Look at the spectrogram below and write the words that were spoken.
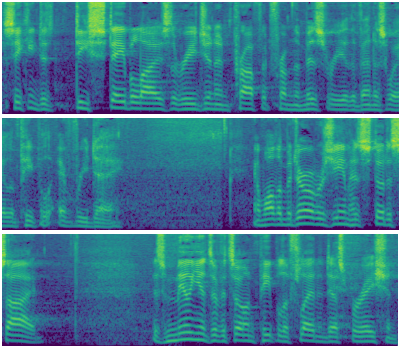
seeking to destabilize the region and profit from the misery of the Venezuelan people every day. And while the Maduro regime has stood aside, as millions of its own people have fled in desperation,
